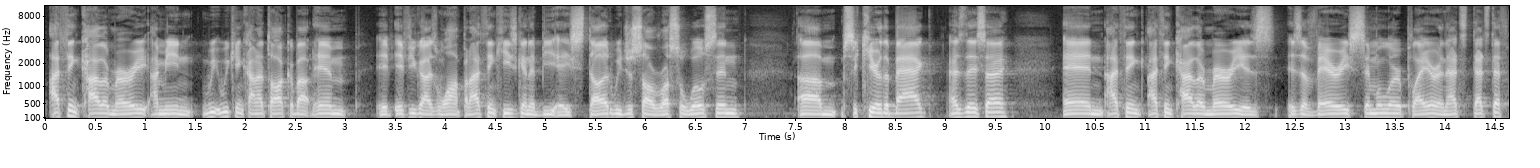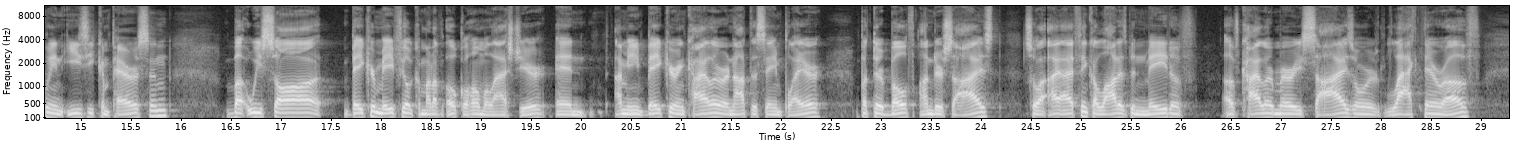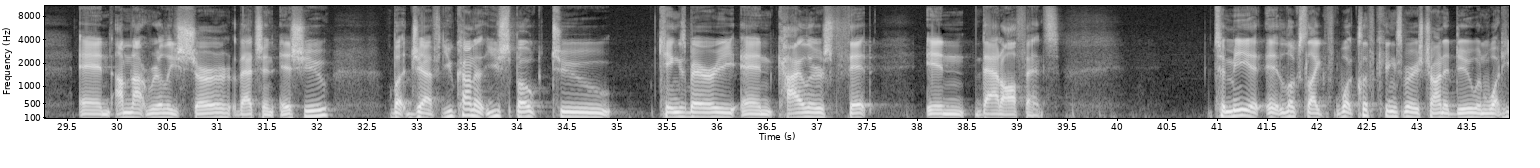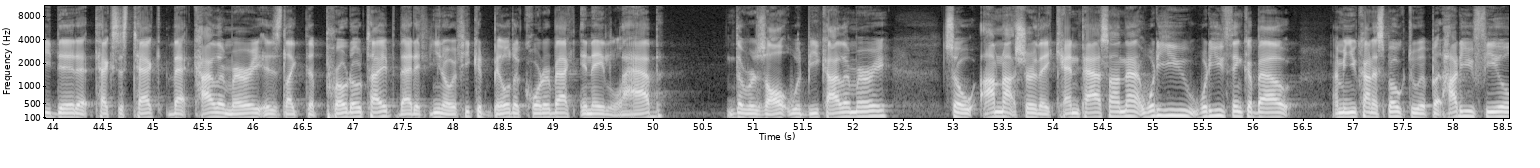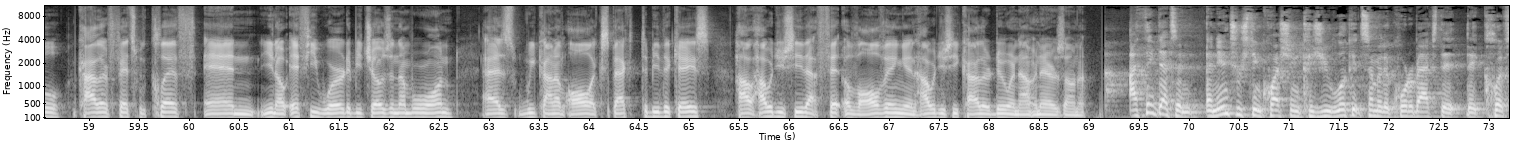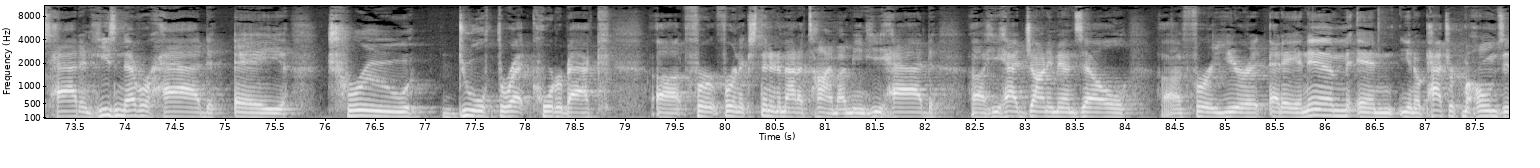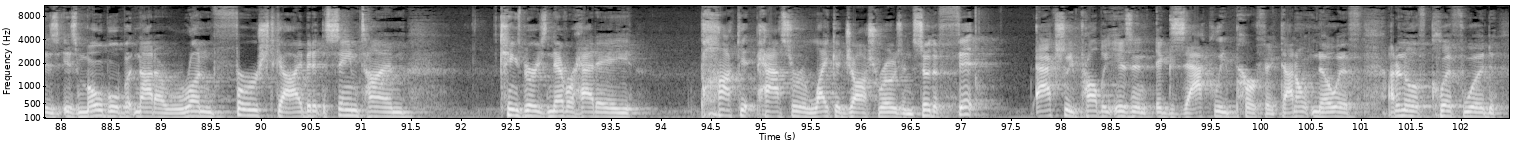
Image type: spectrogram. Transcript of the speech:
I think Kyler Murray, I mean, we, we can kind of talk about him if, if you guys want, but I think he's going to be a stud. We just saw Russell Wilson um, secure the bag, as they say. And I think I think Kyler Murray is is a very similar player, and that's that's definitely an easy comparison. But we saw Baker Mayfield come out of Oklahoma last year, and I mean Baker and Kyler are not the same player, but they're both undersized. So I, I think a lot has been made of of Kyler Murray's size or lack thereof, and I'm not really sure that's an issue. But Jeff, you kind of you spoke to Kingsbury and Kyler's fit in that offense. To me, it, it looks like what Cliff Kingsbury is trying to do and what he did at Texas Tech. That Kyler Murray is like the prototype. That if you know if he could build a quarterback in a lab, the result would be Kyler Murray. So I'm not sure they can pass on that. What do you What do you think about? I mean, you kind of spoke to it, but how do you feel Kyler fits with Cliff? And you know, if he were to be chosen number one, as we kind of all expect to be the case, how how would you see that fit evolving, and how would you see Kyler doing out in Arizona? I think that's an, an interesting question because you look at some of the quarterbacks that that Cliff's had, and he's never had a true dual threat quarterback uh, for for an extended amount of time. I mean, he had uh, he had Johnny Manziel. Uh, for a year at, at A&M and you know Patrick Mahomes is is mobile but not a run first guy but at the same time Kingsbury's never had a pocket passer like a Josh Rosen so the fit actually probably isn't exactly perfect I don't know if I don't know if Cliff would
